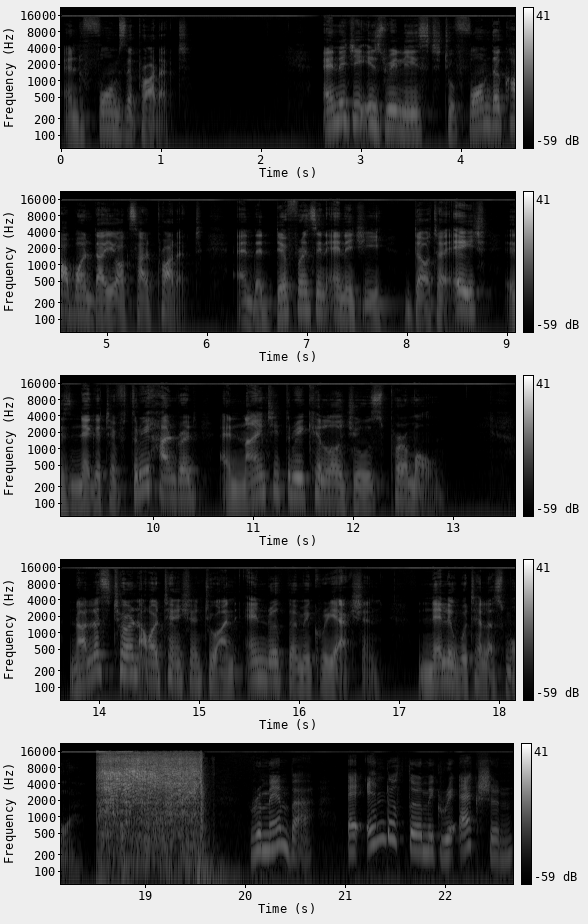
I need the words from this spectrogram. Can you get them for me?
and forms the product. Energy is released to form the carbon dioxide product, and the difference in energy, delta H, is negative 393 kilojoules per mole. Now let's turn our attention to an endothermic reaction. Nelly will tell us more. Remember, an endothermic reaction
